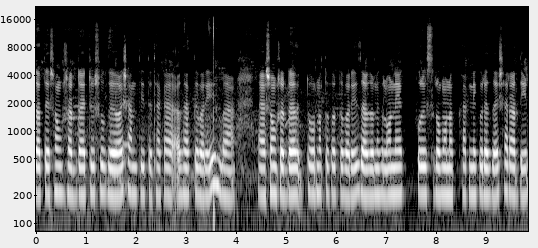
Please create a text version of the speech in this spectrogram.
যাতে সংসারটা একটু সুখে হয়, শান্তিতে থাকা, থাকতে পারি বা সংসারটা একটু উন্নত করতে পারি, যার জন্য অনেক পরিশ্রম, অনেক খাটনি করে যায় সারাদিন।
